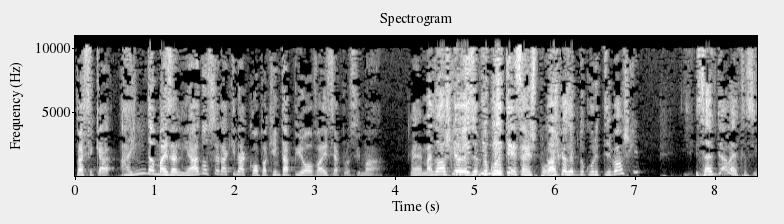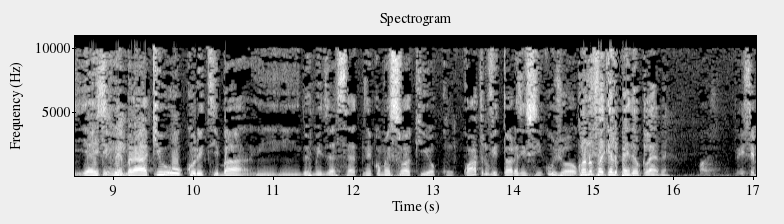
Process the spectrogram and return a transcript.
vai ficar ainda mais alinhado ou será que na Copa quem tá pior vai se aproximar? É, mas eu acho que o Ninguém- exemplo do Curitiba. tem essa resposta. Eu acho que o exemplo do Curitiba, eu acho que serve de alerta, assim. E a gente tem que lembrar que o Curitiba, em, em 2017, né, começou aqui, ó, com quatro vitórias em cinco jogos. Quando foi que ele perdeu o Kleber? Esse é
